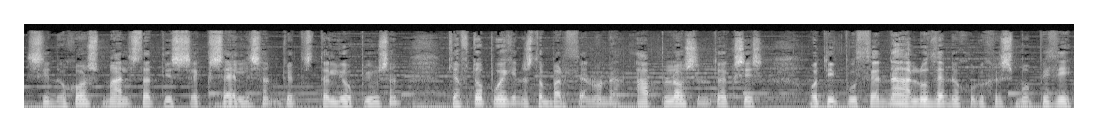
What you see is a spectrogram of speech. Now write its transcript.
Συνεχώς μάλιστα τις εξέλισσαν και τις τελειοποιούσαν και αυτό που έγινε στον Παρθενώνα απλώς είναι το εξής: Ότι πουθενά αλλού δεν έχουν χρησιμοποιηθεί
